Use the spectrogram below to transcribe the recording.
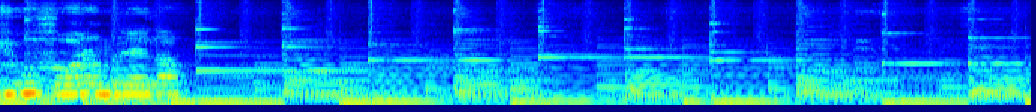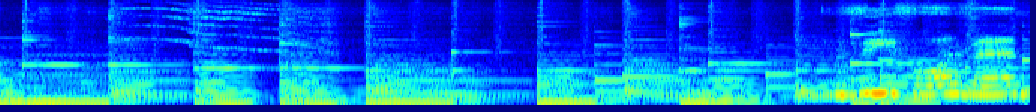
U for umbrella. V for van.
